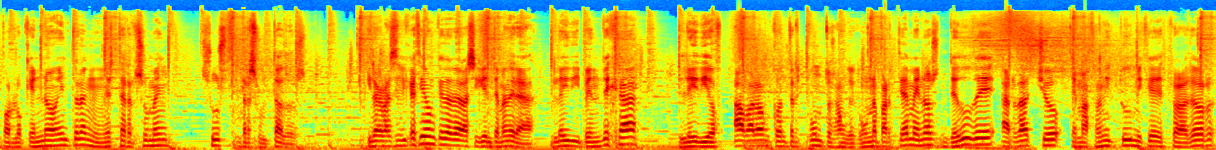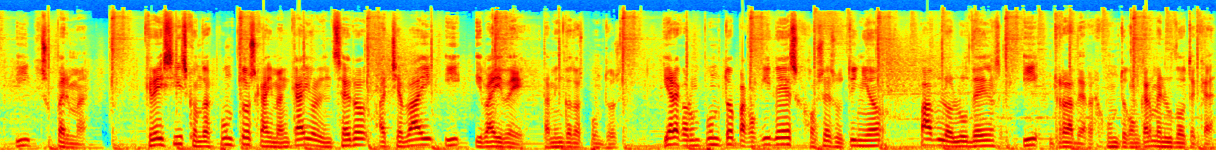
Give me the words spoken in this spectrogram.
por lo que no entran en este resumen sus resultados. Y la clasificación queda de la siguiente manera: Lady Pendeja, Lady of Avalon con 3 puntos, aunque con una partida menos, de Dude, Ardacho, Amazonitu, Miquel Explorador y Superma. Crazies con 2 puntos, Cayman Kai, Olencero, Hbai y Ibai B, también con 2 puntos. Y ahora con un punto, Paco Quiles, José Sutiño, Pablo Ludens y Rader, junto con Carmen Ludoteca.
